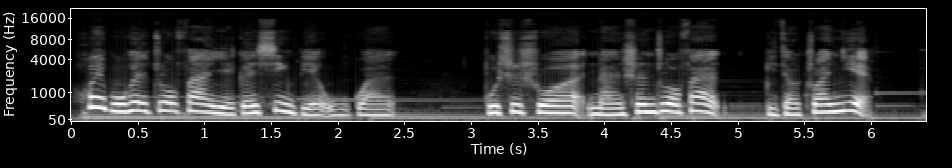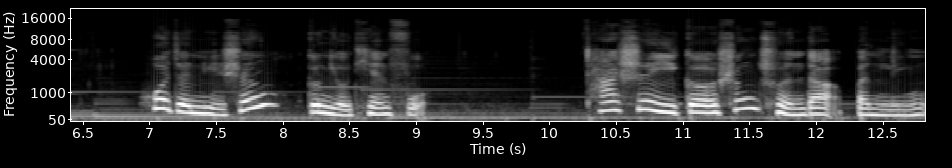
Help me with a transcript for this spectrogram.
会不会做饭也跟性别无关。不是说男生做饭比较专业，或者女生更有天赋，它是一个生存的本领。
